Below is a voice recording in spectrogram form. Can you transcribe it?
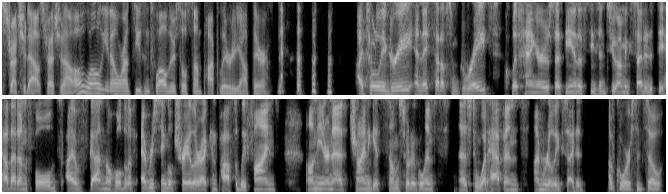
stretch it out, stretch it out. Oh, well, you know, we're on season 12. There's still some popularity out there. I totally agree. And they set up some great cliffhangers at the end of season two. I'm excited to see how that unfolds. I've gotten a hold of every single trailer I can possibly find on the internet, trying to get some sort of glimpse as to what happens. I'm really excited. Of course. And so,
